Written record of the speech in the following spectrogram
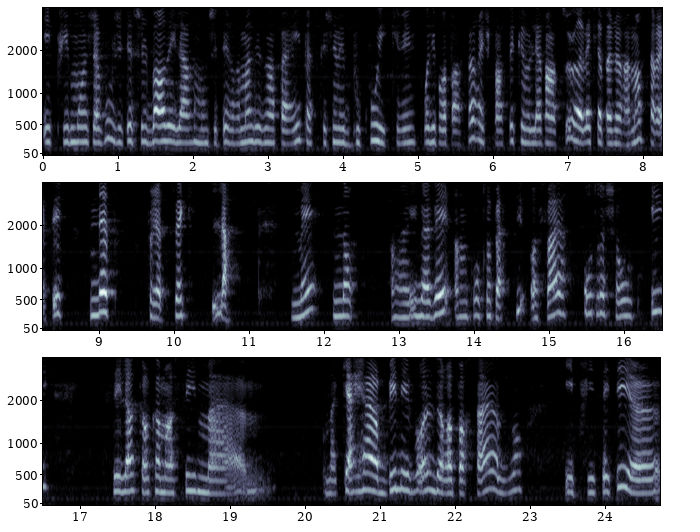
Et puis moi, j'avoue, j'étais sur le bord des larmes. J'étais vraiment désemparée parce que j'aimais beaucoup écrire pour Libre Penseur et je pensais que l'aventure avec le panorama s'arrêtait net, fret sec, là. Mais non. Euh, il m'avait en contrepartie offert autre chose. Et c'est là qu'a commencé ma, ma carrière bénévole de reporter, disons. Et puis, été euh,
